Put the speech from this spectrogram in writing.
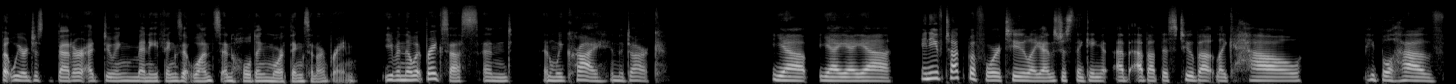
But we are just better at doing many things at once and holding more things in our brain, even though it breaks us and and we cry in the dark. Yeah, yeah, yeah, yeah. And you've talked before too, like I was just thinking ab- about this too, about like how people have,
